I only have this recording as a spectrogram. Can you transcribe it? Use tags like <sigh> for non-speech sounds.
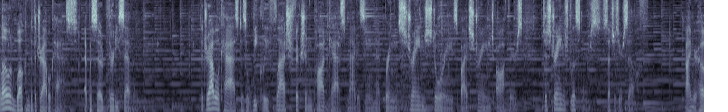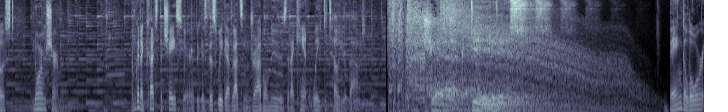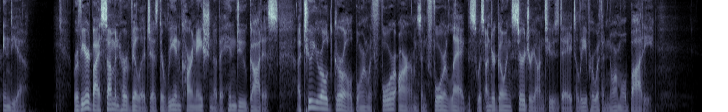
Hello and welcome to the Drabblecast, episode 37. The Drabblecast is a weekly flash fiction podcast magazine that brings strange stories by strange authors to strange listeners, such as yourself. I'm your host, Norm Sherman. I'm going to cut to the chase here because this week I've got some Drabble news that I can't wait to tell you about. Check this. Bangalore, India. Revered by some in her village as the reincarnation of a Hindu goddess, a two year old girl born with four arms and four legs was undergoing surgery on Tuesday to leave her with a normal body.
